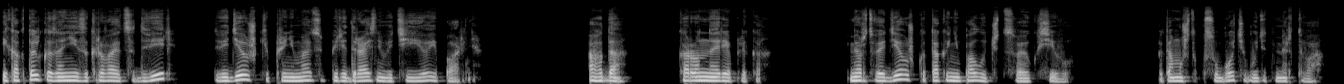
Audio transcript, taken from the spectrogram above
И как только за ней закрывается дверь, две девушки принимаются передразнивать ее и парня. Ах да, коронная реплика. Мертвая девушка так и не получит свою ксиву, потому что к субботе будет мертва.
